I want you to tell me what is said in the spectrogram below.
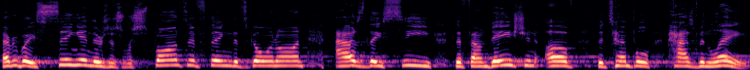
everybody's singing. There's this responsive thing that's going on as they see the foundation of the temple has been laid.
